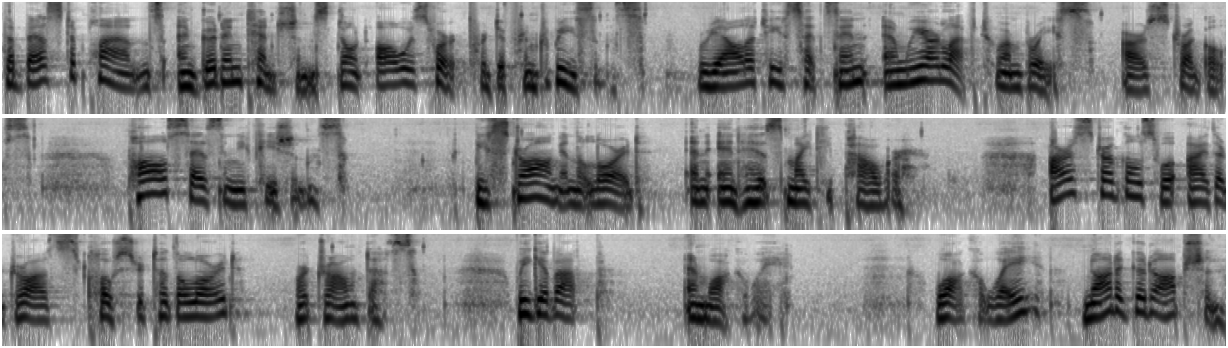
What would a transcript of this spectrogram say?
The best of plans and good intentions don't always work for different reasons. Reality sets in, and we are left to embrace our struggles. Paul says in Ephesians, Be strong in the Lord and in his mighty power. Our struggles will either draw us closer to the Lord or drown us. We give up and walk away. Walk away, not a good option.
